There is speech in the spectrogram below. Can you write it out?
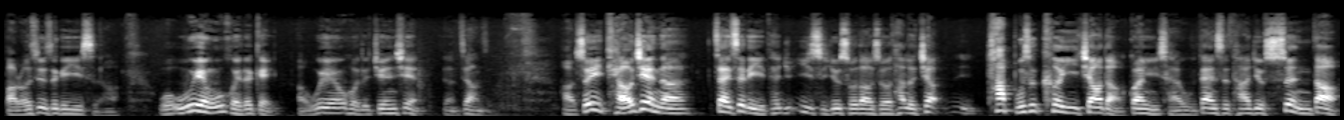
保罗就是这个意思啊，我无怨无悔的给啊，无怨无悔的捐献，这样这样子。好，所以条件呢，在这里他就意思就说到说他的教，他不是刻意教导关于财务，但是他就顺道，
